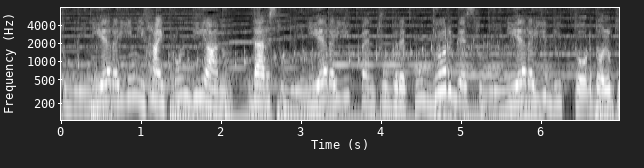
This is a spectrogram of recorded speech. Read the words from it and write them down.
sublinierei Mihai Prundianu, dar sublinierei pentru Grecu Gheorghe sublinierei Victor Dolghi.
